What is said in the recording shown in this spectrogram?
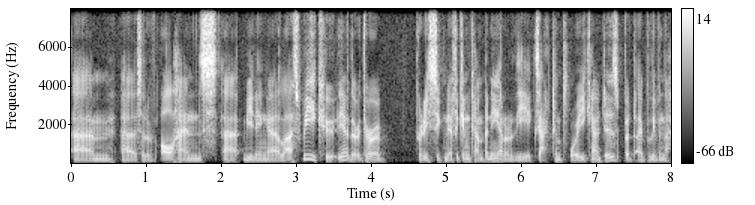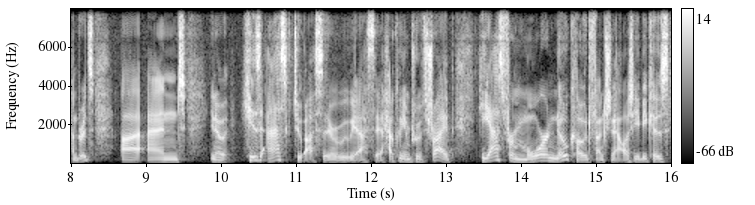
um, uh, sort of all hands uh, meeting uh, last week. Who you know they're they're a pretty significant company. I don't know the exact employee count is, but I believe in the hundreds. Uh, and you know his ask to us, we asked how can we improve Stripe. He asked for more no code functionality because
